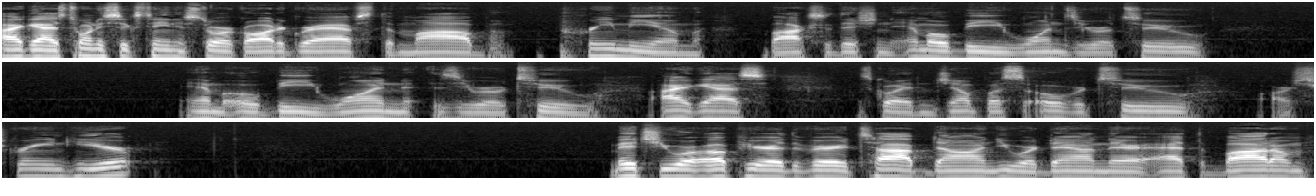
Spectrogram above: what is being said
All right, guys, 2016 Historic Autographs, the Mob Premium Box Edition, MOB 102. MOB 102. All right, guys, let's go ahead and jump us over to our screen here. Mitch, you are up here at the very top. Don, you are down there at the bottom.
